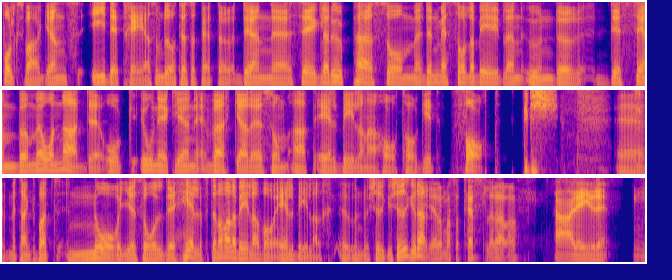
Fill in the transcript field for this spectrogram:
Volkswagens ID3 som du har testat Peter, den eh, seglade upp här som den mest sålda bilen under december månad och onekligen verkar det som att elbilarna har tagit fart. Eh, med tanke på att Norge sålde hälften av alla bilar var elbilar eh, under 2020 där. Det är en massa Tesla där va? Ja, det är ju det. Mm.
